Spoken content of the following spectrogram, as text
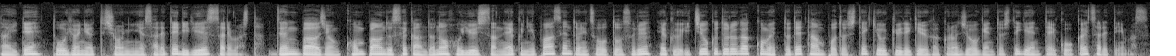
内で投票によって承認されてリリースされました。全バージョンコンパウンドセカンドの保有資産の約2%に相当する約1億ドルがコメットで担保として供給できる額の上限として限定公開されています。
